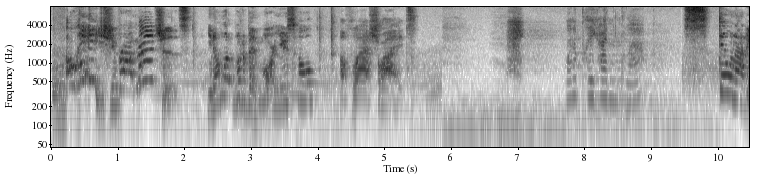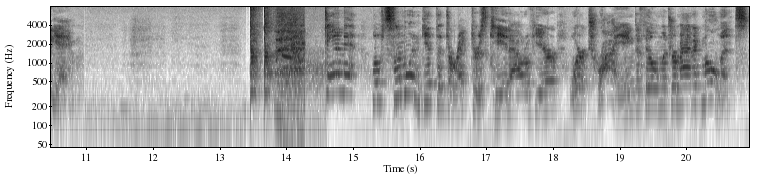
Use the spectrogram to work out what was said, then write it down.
Oh hey, she brought matches! You know what would have been more useful? A flashlight. Wanna play hide and clap? Still not a game. Damn it! Will someone get the director's kid out of here? We're trying to film a dramatic moment.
